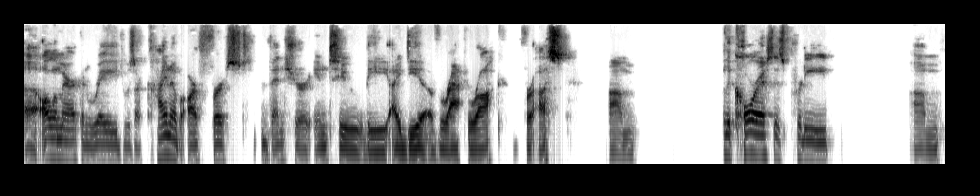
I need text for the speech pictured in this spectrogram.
Uh, All American Rage was our kind of our first venture into the idea of rap rock for us. Um, the chorus is pretty um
